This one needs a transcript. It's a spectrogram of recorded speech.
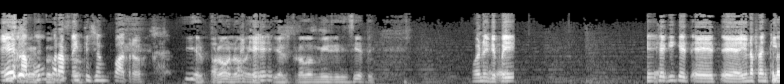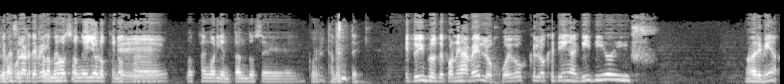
en Japón para PlayStation 4. Y el Pro, ¿no? el, y el Pro 2017. Bueno, y después dice aquí que eh, eh, hay una franquicia que es popular que de a lo mejor béisbol son ellos los que no, Eh, están, no están orientándose correctamente que tú mismo te pones a ver los juegos que los que tienen aquí, tío, y madre mía,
